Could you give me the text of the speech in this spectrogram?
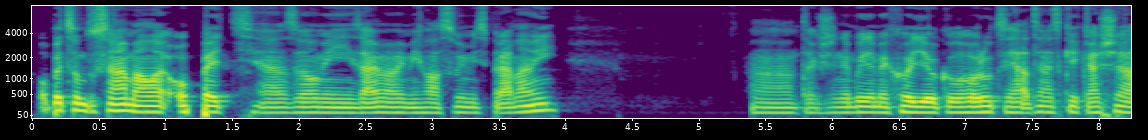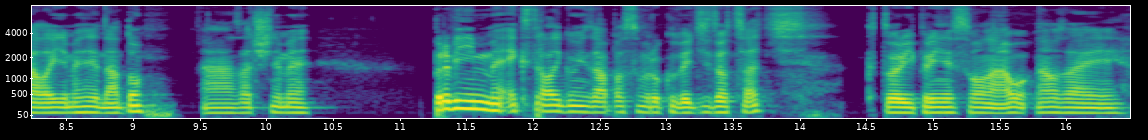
Opäť som tu sám, ale opäť s veľmi zaujímavými hlasovými správami. A, takže nebudeme chodiť okolo horúcej hádzanskej kaše, ale ideme hneď na to. A začneme prvým extraligovým zápasom v roku 2020, ktorý priniesol na, naozaj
